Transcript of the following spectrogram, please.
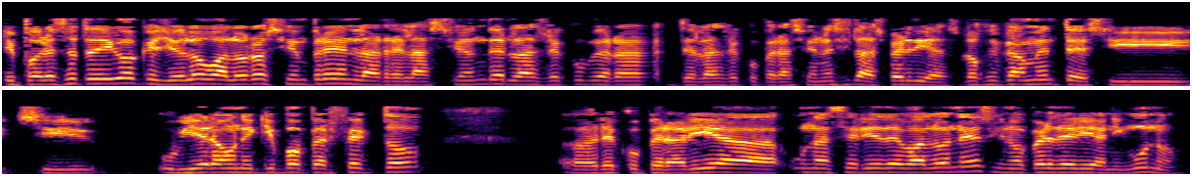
Y por eso te digo que yo lo valoro siempre en la relación de las, de las recuperaciones y las pérdidas. Lógicamente, si, si hubiera un equipo perfecto, recuperaría una serie de balones y no perdería ninguno.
